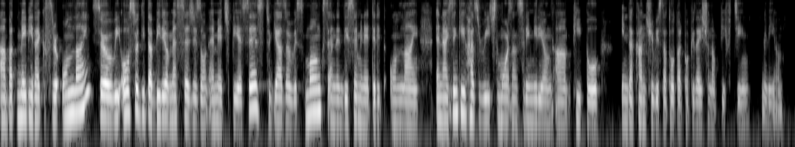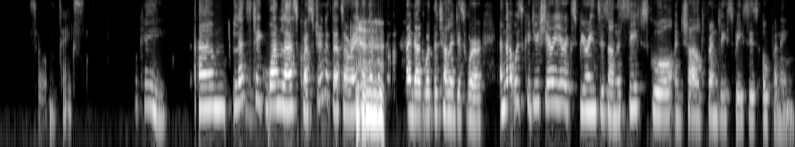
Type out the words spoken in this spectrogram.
uh, but maybe like through online. So we also did a video messages on MHPSS together with monks and then disseminated it online. And I think it has reached more than 3 million um, people in the country with a total population of 15 million. So thanks. Okay, um, let's take one last question, if that's all right, and then we'll find out what the challenges were. And that was, could you share your experiences on the Safe School and Child-Friendly Spaces opening?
